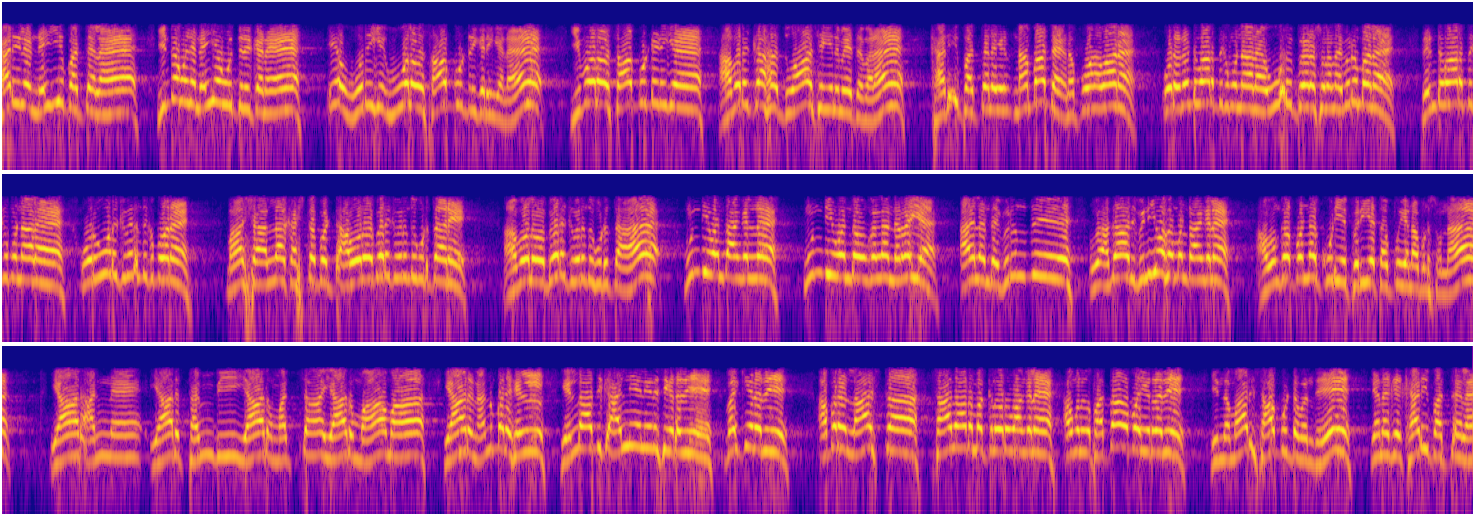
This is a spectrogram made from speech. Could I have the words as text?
கறியில நெய் பத்தல. இன்னும் கொஞ்சம் நெய்ய ஊத்திருக்கனே. ஏ ஒரு இவ்வளவு சாப்பிட்டு இருக்கிறீங்களே இவ்வளவு சாப்பிட்டு நீங்க அவருக்காக துவா செய்யணுமே தவிர கறி பத்தல. நான் பார்த்தேன் நான் போன வாரம். ஒரு ரெண்டு வாரத்துக்கு முன்னால ஊரு பேரை சொல்ல நான் விரும்பல. ரெண்டு வாரத்துக்கு முன்னால ஒரு ஊருக்கு விருந்துக்கு போறேன். மாஷா அல்லா கஷ்டப்பட்டு அவ்வளவு பேருக்கு விருந்து கொடுத்தாரு. அவ்வளவு பேருக்கு விருந்து கொடுத்தா முந்தி வந்தாங்கல்ல முந்தி வந்தவங்க எல்லாம் நிறைய. அதுல அந்த விருந்து அதாவது விநியோகம் பண்றாங்கல்ல அவங்க பண்ணக்கூடிய பெரிய தப்பு என்ன அப்படின்னு சொன்னா யார் அண்ணன் யார் தம்பி யார் மச்சான் யார் மாமா யார் நண்பர்கள் எல்லாத்துக்கும் அள்ளி அள்ளி என்ன செய்யறது வைக்கிறது. அப்புறம் லாஸ்டா சாதாரண மக்கள் வருவாங்களே அவங்களுக்கு பத்தாவது போயிடுறது. இந்த மாதிரி சாப்பிட்டு வந்து எனக்கு கறி பத்தல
